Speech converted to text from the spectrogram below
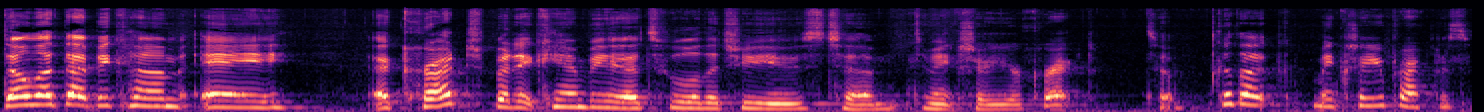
don't let that become a, a crutch, but it can be a tool that you use to, to make sure you're correct. So good luck. Make sure you practice.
